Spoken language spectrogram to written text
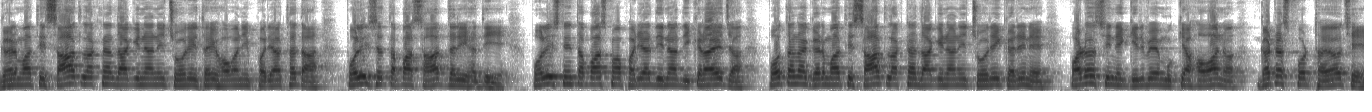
ઘરમાંથી સાત લાખના દાગીનાની ચોરી થઈ હોવાની ફરિયાદ થતાં પોલીસે તપાસ હાથ ધરી હતી. પોલીસની તપાસમાં ફરિયાદીના દીકરાએ જ પોતાના ઘરમાંથી સાત લાખના દાગીનાની ચોરી કરીને પડોશીને ગીરવે મૂક્યા હોવાનો ઘટસ્ફોટ થયો છે.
